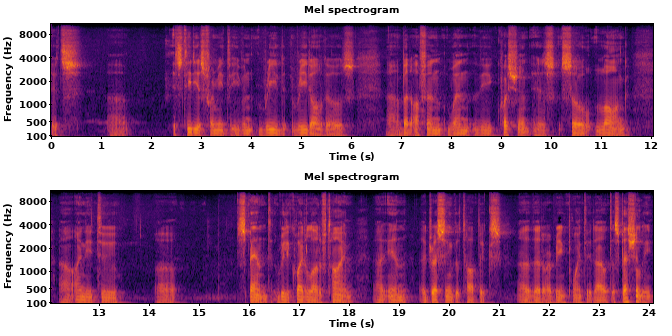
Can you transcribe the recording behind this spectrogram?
it's uh, it's tedious for me to even read read all those. but often, when the question is so long, I need to spend really quite a lot of time uh, in addressing the topics uh, that are being pointed out, especially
